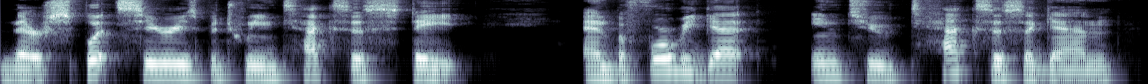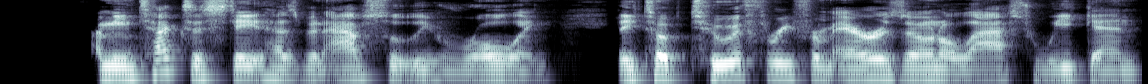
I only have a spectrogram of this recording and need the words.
their split series between Texas State. And before we get into Texas again, I mean, Texas State has been absolutely rolling. They took two or three from Arizona last weekend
